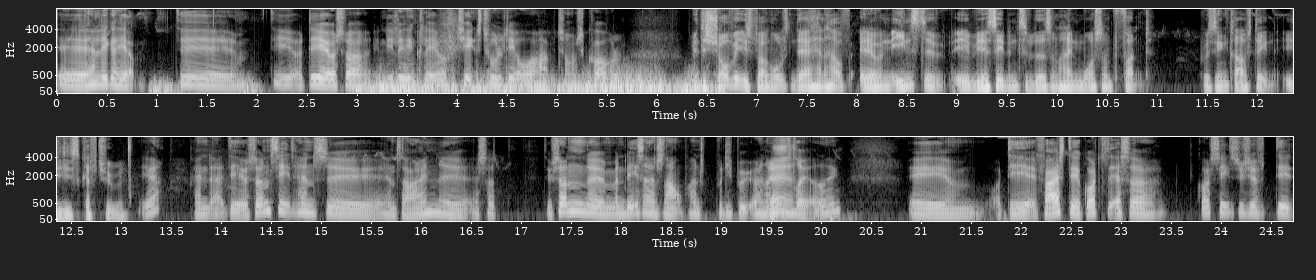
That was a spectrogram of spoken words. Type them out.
Øh, han ligger her. Det, øh, det, og det er jo så en lille enklave af fortjenstfuld. Derovre har vi Thomas Koppel. Men det sjove ved Ibs Bang Olsen, det er, at han har, er jo den eneste, øh, vi har set indtil videre, som har en morsom font på sin gravsten i skrifttype. Han, er- det er jo sådan set hans, øh, hans egen... Øh, altså, det er sådan, øh, man læser hans navn på, hans, på de bøger, han har Ja, illustreret. Ikke? Øh, og det er faktisk det er godt, altså, godt set, synes jeg, det,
